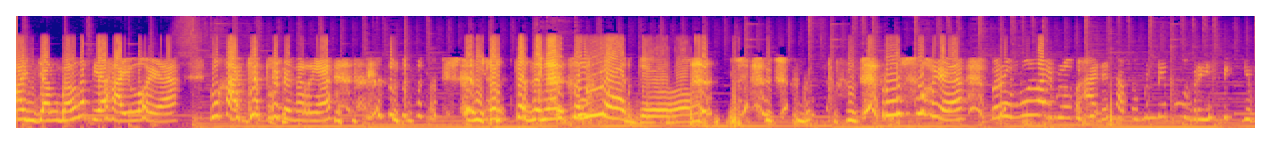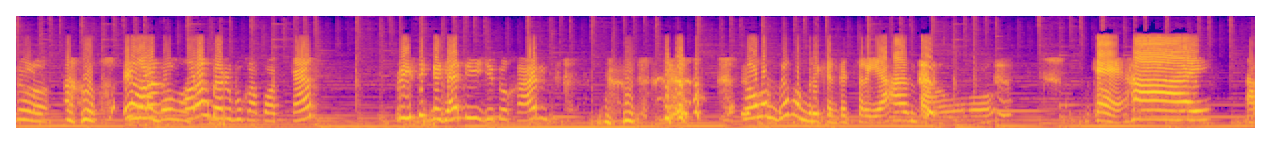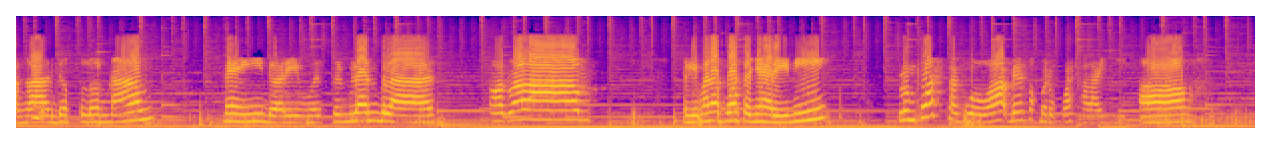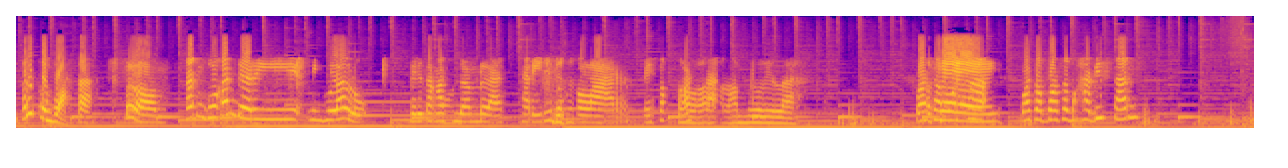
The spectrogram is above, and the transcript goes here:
panjang banget ya Hilo ya. Gue kaget tuh dengernya. Biar terdengar ceria dong. Rusuh ya. Baru mulai belum ada satu menit tuh berisik gitu loh. Eh Iya, orang orang baru buka podcast berisik gak jadi gitu kan. Ngomong gue memberikan keceriaan tau. Oke, hai. Tanggal 26 Mei 2019. Selamat malam. Bagaimana puasanya hari ini? Belum puasa gue, Wak. Besok baru puasa lagi. Oh, lu belum puasa? Belum. Kan gue kan dari minggu lalu. Dari tanggal Oh. 19. Hari ini udah kelar. Besok Oh, puasa. alhamdulillah. Puasa Oke. puasa. Puasa puasa penghabisan.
